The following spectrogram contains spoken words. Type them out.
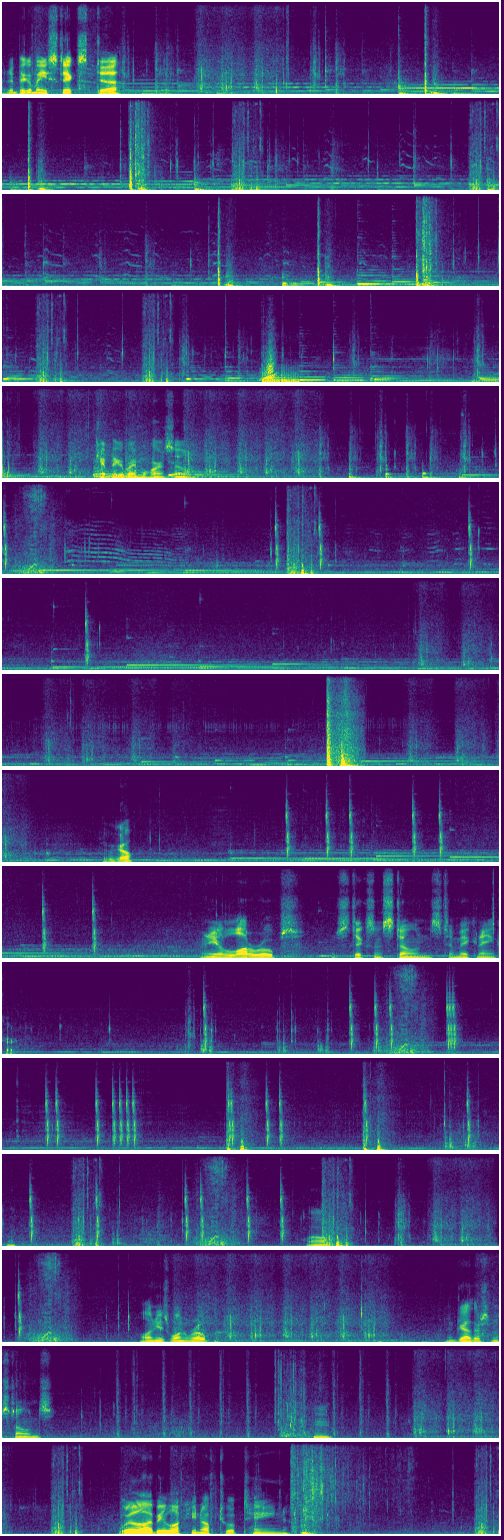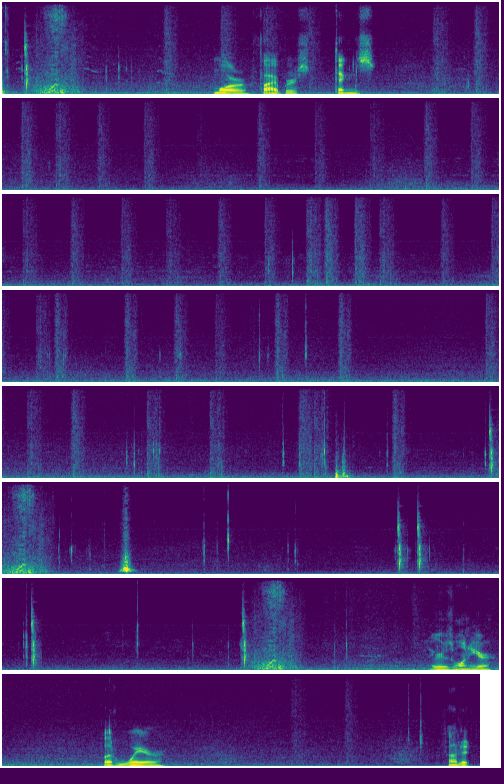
I didn't pick up any sticks, duh. Can't pick up any more, so... sticks and stones to make an anchor. Well, all I need is one rope. And gather some stones. Hmm. Will I be lucky enough to obtain more fibers things? There's one here. But where? Found it.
